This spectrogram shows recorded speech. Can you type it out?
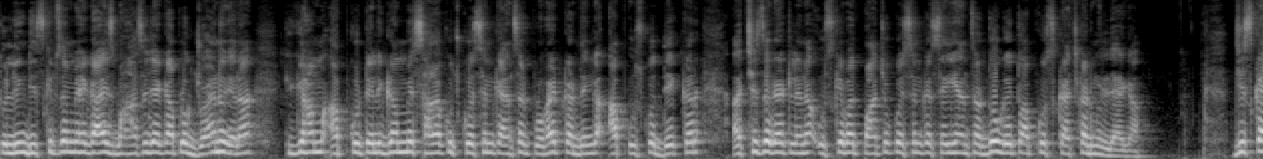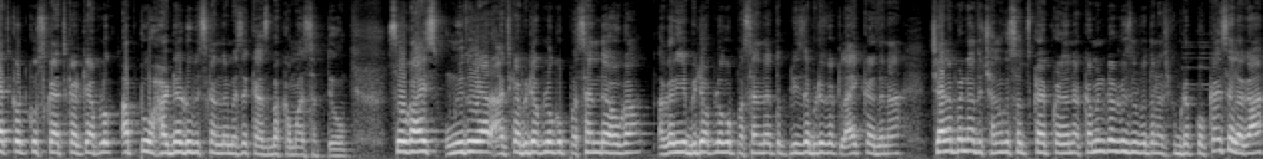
तो लिंक डिस्क्रिप्शन में है गाइस वहाँ से जाकर आप लोग ज्वाइन हो जाना, क्योंकि हम आपको टेलीग्राम में सारा कुछ क्वेश्चन का आंसर प्रोवाइड कर देंगे। आप उसको देखकर अच्छे से रेट लेना, उसके बाद पाँचों क्वेश्चन का सही आंसर दोगे तो आपको स्क्रैच कार्ड मिल जाएगा। जिस स्क्रैच कार्ड को स्क्रैच करके आप लोग अप टू हंड्रेड रुपीज़ के अंदर में से कैशबैक कमा सकते हो। सो so गाइस उम्मीद हो यार आज का वीडियो आप लोगों को पसंद आया होगा। अगर ये वीडियो आप लोगों को पसंद है तो प्लीज़ वीडियो को लाइक कर देना। चैनल पर ना तो चैनल को सब्सक्राइब कर देना। कमेंट करके ज़रूर बताना वीडियो आपको कैसे लगा।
